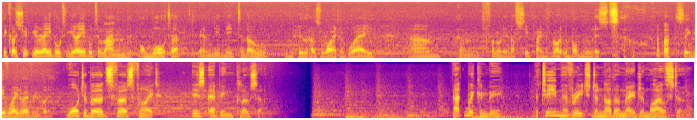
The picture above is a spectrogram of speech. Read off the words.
because you, are able to you're able to land on water, and you need to know who has the right of way. Um, and funnily enough, seaplanes right at the bottom of the list, so, so you give way to everybody. Waterbird's first flight is ebbing closer. At Wickenby, the team have reached another major milestone.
